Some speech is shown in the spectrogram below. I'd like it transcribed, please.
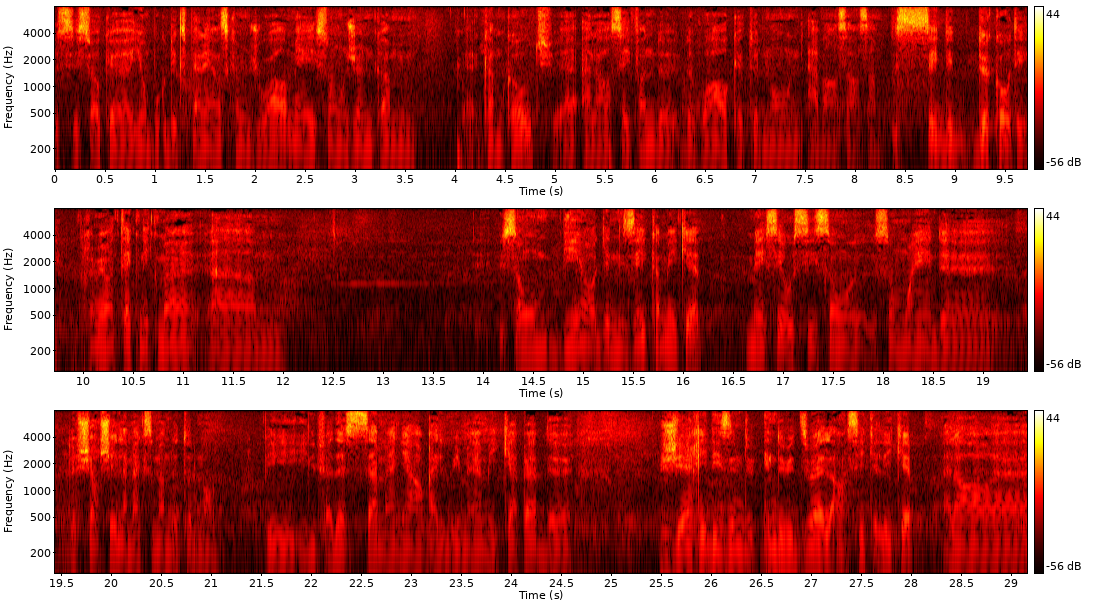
C'est sûr qu'ils ont beaucoup d'expérience comme joueurs, mais ils sont jeunes comme euh, comme coach. Euh, alors, c'est fun de, voir que tout le monde avance ensemble. C'est de deux côtés. Premièrement, techniquement, euh, ils sont bien organisés comme équipe mais c'est aussi son, son moyen de, de, chercher le maximum de tout le monde. Puis il le fait de sa manière à lui-même. Il est capable de gérer des individuels ainsi que l'équipe. Alors, euh,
